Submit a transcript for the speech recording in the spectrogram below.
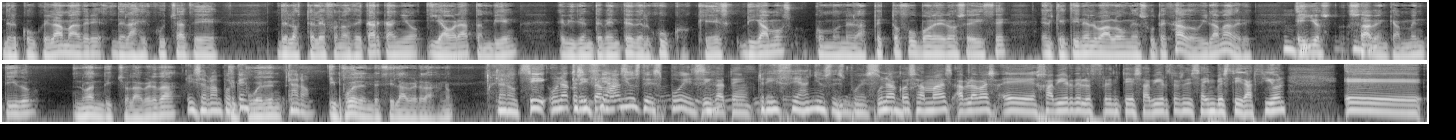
del Cuco y la madre, de las escuchas de, de los teléfonos de Carcaño y ahora también, evidentemente, del Cuco, que es, digamos, como en el aspecto futbolero se dice, el que tiene el balón en su tejado y la madre. Ellos saben que han mentido, no han dicho la verdad y sabrán por qué. Pueden, Y pueden decir la verdad, ¿no? Claro. Sí, una cosita 13 años después. ¿eh? Fíjate. 13 años después. Una cosa más, hablabas, eh, Javier, de los frentes abiertos, de esa investigación. Eh,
